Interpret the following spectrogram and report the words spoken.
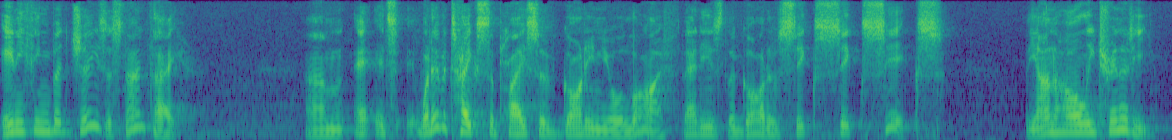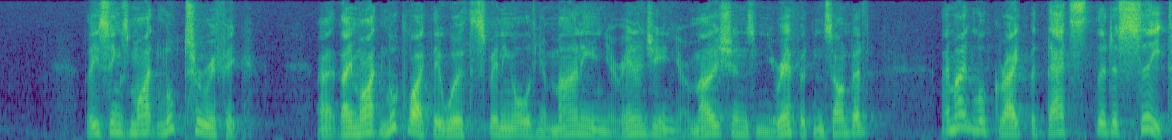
anything but Jesus, don't they? Um, it's whatever takes the place of God in your life. That is the God of six six six, the unholy Trinity. These things might look terrific. Uh, they might look like they're worth spending all of your money and your energy and your emotions and your effort and so on, but they might look great, but that's the deceit.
